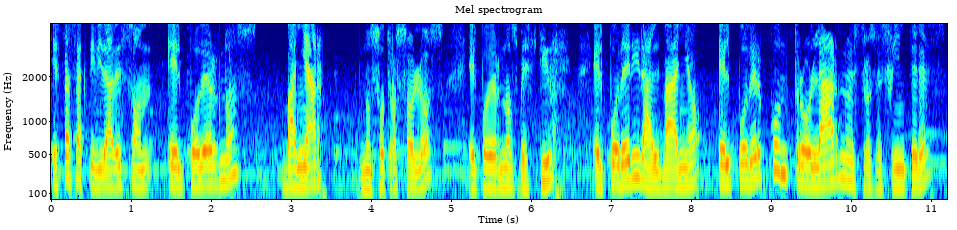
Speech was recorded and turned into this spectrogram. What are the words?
Estas actividades son el podernos bañar nosotros solos, el podernos vestir, el poder ir al baño, el poder controlar nuestros esfínteres,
